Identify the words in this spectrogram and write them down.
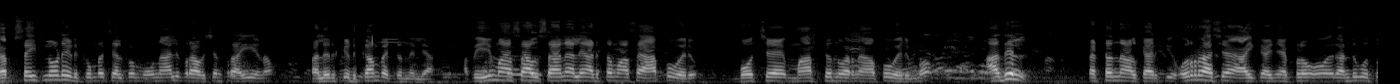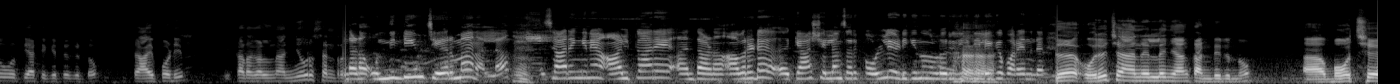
വെബ്സൈറ്റിലൂടെ എടുക്കുമ്പോൾ ചിലപ്പോൾ മൂന്നാൽ പ്രാവശ്യം ട്രൈ ചെയ്യണം. പലർക്കും എടുക്കാൻ പറ്റുന്നില്ല. അപ്പൊ ഈ മാസം അവസാനം അല്ലെങ്കിൽ അടുത്ത മാസം ആപ്പ് വരും. ബോച്ചെ മാർട്ട് എന്ന് പറഞ്ഞ ആപ്പ് വരുമ്പോൾ അതിൽ പെട്ടെന്ന് ആൾക്കാർക്ക് ഒരു പ്രാവശ്യം ആയി കഴിഞ്ഞാൽ എപ്പോഴും രണ്ട് കുത്തു കുത്തിയാൽ ടിക്കറ്റ് കിട്ടും. ചായപ്പൊടിയും കടകളിൽ നിന്ന് അഞ്ഞൂറ് സെന്റർ എന്താണ് ഒന്നിന്റെയും ചെയർമാൻ അല്ല. സാർ ഇങ്ങനെ ആൾക്കാരെ എന്താണ് അവരുടെ ക്യാഷ് എല്ലാം സാർ കൊള്ളയടിക്കുന്നു എന്നുള്ള ഒരു രീതിയിലേക്ക് പറയുന്നുണ്ട്. ഇത് ഒരു ചാനലിൽ ഞാൻ കണ്ടിരുന്നു. ബോച്ചെ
